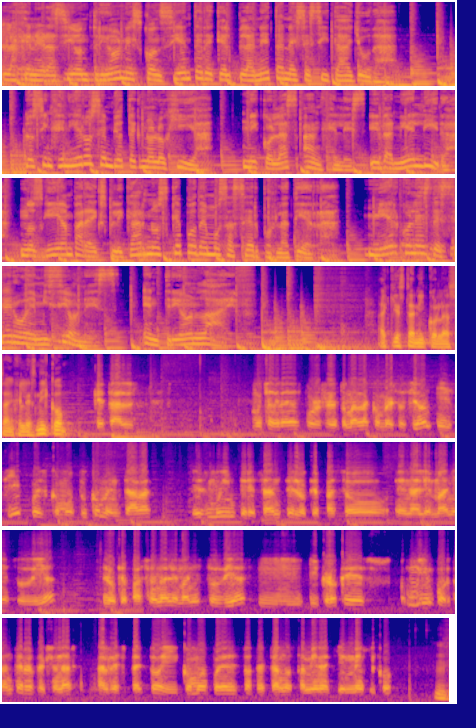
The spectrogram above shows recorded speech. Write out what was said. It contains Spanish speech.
La generación Trión es consciente de que el planeta necesita ayuda. Los ingenieros en biotecnología, Nicolás Ángeles y Daniel Lira, nos guían para explicarnos qué podemos hacer por la Tierra. Miércoles de cero emisiones en Trión Live. Aquí está Nicolás Ángeles. Nico. ¿Qué tal? Muchas gracias por retomar la conversación. Y sí, pues como tú comentabas, es muy interesante lo que pasó en Alemania estos días, lo que pasó en Alemania estos días y, creo que es muy importante reflexionar al respecto y cómo puede esto afectarnos también aquí en México.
